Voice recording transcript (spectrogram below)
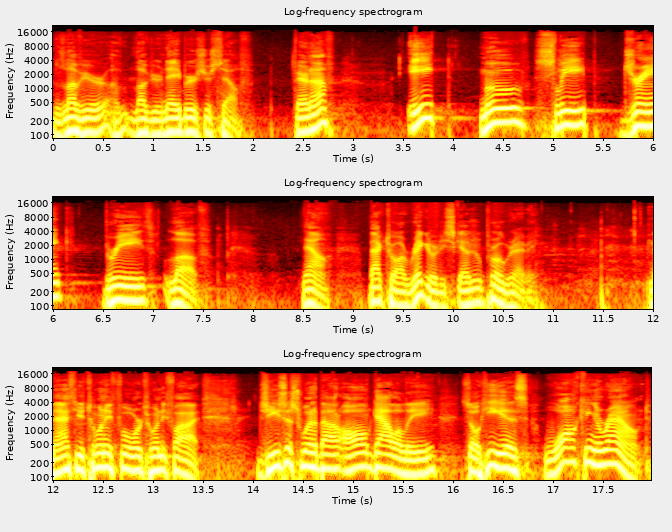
and love your, uh, love your neighbors yourself. Fair enough? Eat, move, sleep, drink, breathe, love. Now, back to our regularly scheduled programming. Matthew 24, 25. Jesus went about all Galilee, so he is walking around,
